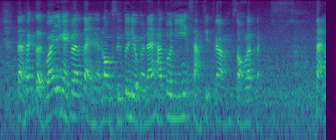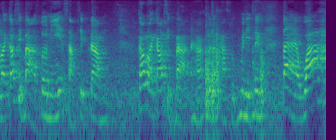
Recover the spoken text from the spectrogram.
ำแต่ถ้าเกิดว่ายังไงก็แล้วแต่เนี่ยลองซื้อตัวเดียวกันได้นะคะตัวนี้ 30 กรัม2 890 บาท ตัวนี้ 30 กรัม 990 บาทนะคะคือราคาสูงไปนิดนึง แต่ว่าไฮ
